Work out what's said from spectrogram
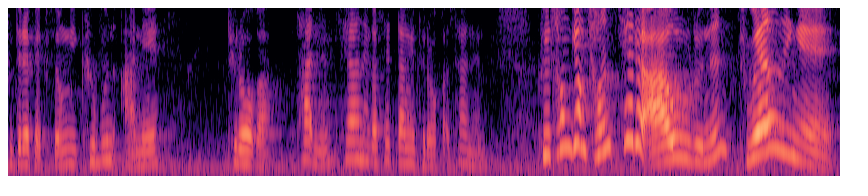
그들의 백성이 그분 안에 들어가 사는 새 하늘과 새 땅에 들어가 사는 그 성경 전체를 아우르는 dwelling의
